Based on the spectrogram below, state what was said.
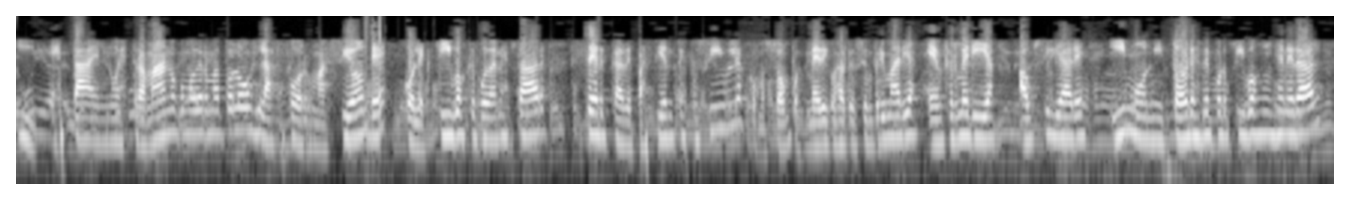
y está en nuestra mano como dermatólogos la formación de colectivos que puedan estar cerca de pacientes posibles, como son pues médicos de atención primaria, enfermería, auxiliares y monitores deportivos en general,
